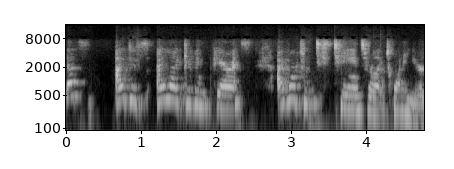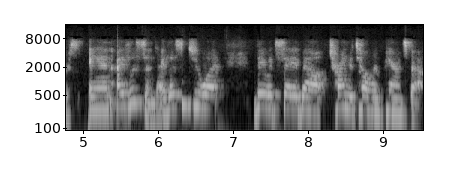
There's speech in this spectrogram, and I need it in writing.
that's i just i like giving parents i've worked with teens for like 20 years and i listened i listened to what they would say about trying to tell their parents about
